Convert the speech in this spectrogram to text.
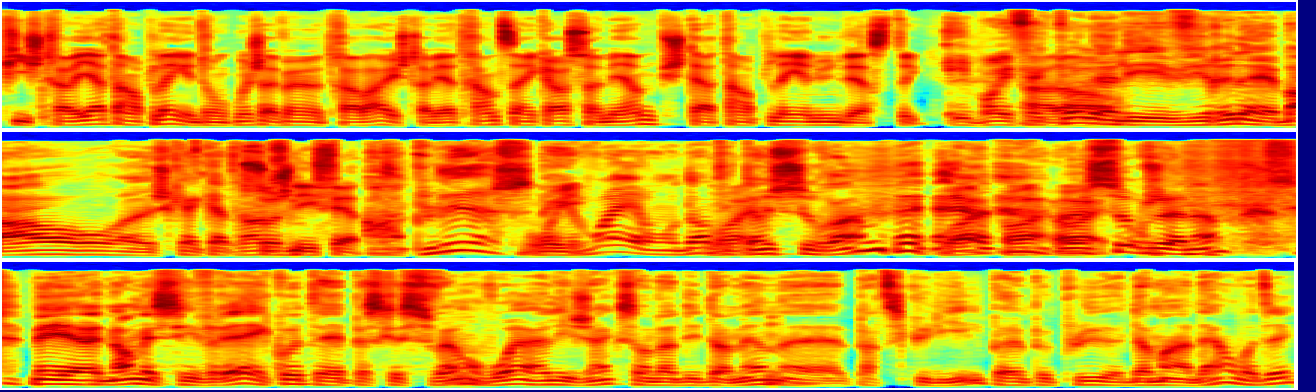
Puis je travaillais à temps plein. Donc, moi, j'avais un travail. Je travaillais 35 heures semaine, puis j'étais à temps plein à l'université. Et bon, il fait Alors- là, les virées d'un bar jusqu'à 4 heures. Ça, je l'ai fait. En plus? Oui. Ben voyons donc, t'es Ouais. un surhomme. ouais, un ouais. surjeune homme. Mais non, mais c'est vrai, écoute, parce que souvent, on voit hein, les gens qui sont dans des domaines particuliers, un peu plus euh, on va dire.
